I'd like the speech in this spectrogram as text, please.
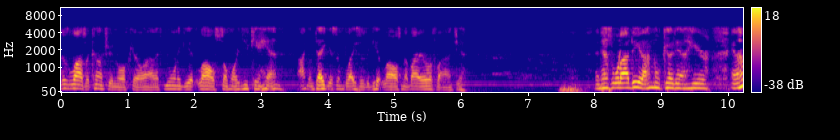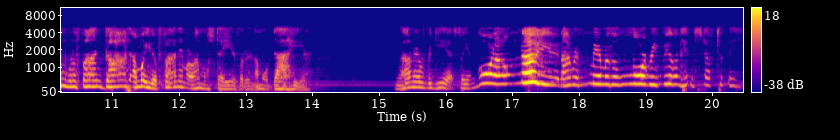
There's lots of country in North Carolina. If you want to get lost somewhere, you can. I can take you some places to get lost. Nobody ever finds you. And that's what I did. I'm going to go down here and I'm going to find God. I'm going to either find Him or I'm going to stay here for the, I'm going to die here. And I'll never forget saying, Lord, I don't know you. And I remember the Lord revealing Himself to me.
